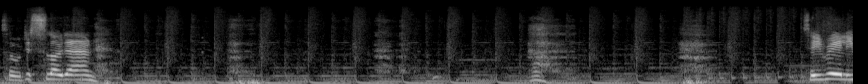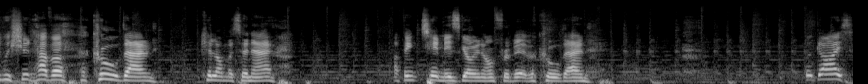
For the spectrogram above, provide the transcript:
So we'll just slow down See, really, we should have a, a cool down kilometre now. I think Tim is going on for a bit of a cool down. But guys,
